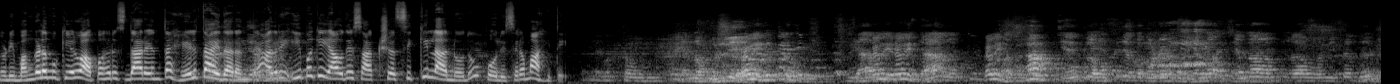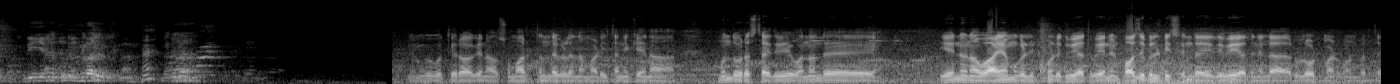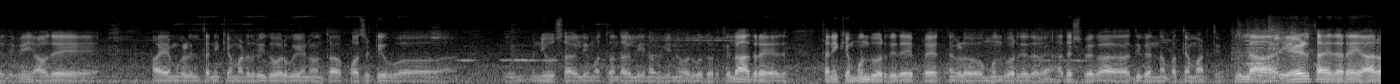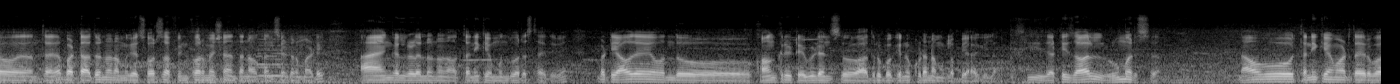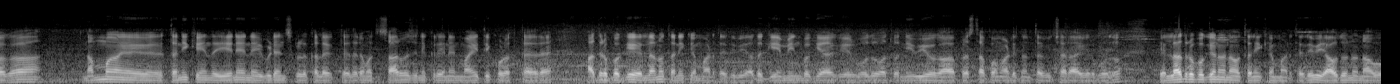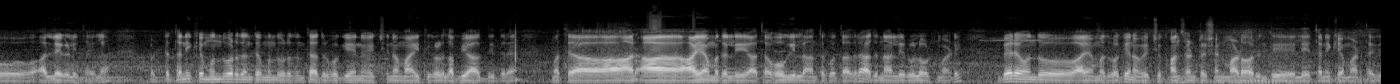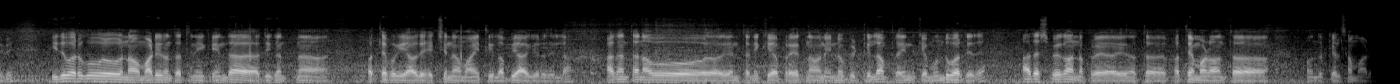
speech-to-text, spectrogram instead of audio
ನೋಡಿ ಮಂಗಳಮುಖಿಯರು ಅಪಹರಿಸಿದ್ದಾರೆ ಅಂತ ಹೇಳ್ತಾ ಇದ್ದಾರಂತೆ ಆದ್ರೆ ಈ ಬಗ್ಗೆ ಯಾವುದೇ ಸಾಕ್ಷ್ಯ ಸಿಕ್ಕಿಲ್ಲ ಅನ್ನೋದು ಪೊಲೀಸರ ಮಾಹಿತಿ. ನಿಮಗೂ ಗೊತ್ತಿರೋ ಹಾಗೆ ನಾವು ಸುಮಾರು ತಂಡಗಳನ್ನು ಮಾಡಿ ತನಿಖೆನ ಮುಂದುವರಿಸ್ತಾ ಇದ್ದೀವಿ. ಒಂದೊಂದೇ ಏನು ನಾವು ಆಯಾಮಗಳು ಇಟ್ಕೊಂಡಿದ್ವಿ ಅಥವಾ ಏನೇನು ಪಾಸಿಬಿಲಿಟೀಸಿಂದ ಇದ್ದೀವಿ, ಅದನ್ನೆಲ್ಲ ರೂಲ್ ಔಟ್ ಮಾಡ್ಕೊಂಡು ಬರ್ತಾ ಇದ್ದೀವಿ. ಯಾವುದೇ ಆಯಾಮಗಳಲ್ಲಿ ತನಿಖೆ ಮಾಡಿದ್ರು ಇದುವರೆಗೂ ಏನು ಅಂತ ಪಾಸಿಟಿವ್ ನ್ಯೂಸ್ ಆಗಲಿ ಮತ್ತೊಂದಾಗಲಿ ನಮಗೆ ಇನ್ನೂವರೆಗೂ ದೊರೆತಿಲ್ಲ, ಆದರೆ ತನಿಖೆ ಮುಂದುವರೆದಿದೆ, ಪ್ರಯತ್ನಗಳು ಮುಂದುವರೆದಿದ್ದಾವೆ ಆದಷ್ಟು ಬೇಗ ದಿಗನ್ನ ಪತ್ತೆ ಮಾಡ್ತೀವಿ. ಇಲ್ಲ, ಹೇಳ್ತಾ ಇದ್ದಾರೆ ಯಾರೋ ಅಂತ ಬಟ್ ಅದನ್ನು ನಮಗೆ ಸೋರ್ಸ್ ಆಫ್ ಇನ್ಫಾರ್ಮೇಷನ್ ಅಂತ ನಾವು ಕನ್ಸಿಡರ್ ಮಾಡಿ ಆ ಆ್ಯಂಗಲ್ಗಳಲ್ಲೂ ನಾವು ತನಿಖೆ ಮುಂದುವರಿಸ್ತಾ ಇದ್ದೀವಿ. ಬಟ್ ಯಾವುದೇ ಒಂದು ಕಾಂಕ್ರೀಟ್ ಎವಿಡೆನ್ಸು ಅದ್ರ ಬಗ್ಗೆನೂ ಕೂಡ ನಮ್ಗೆ ಲಭ್ಯ ಆಗಿಲ್ಲ. See that is all rumours ನಾವು ತನಿಖೆ ಮಾಡ್ತಾ ಇರುವಾಗ ನಮ್ಮ ತನಿಖೆಯಿಂದ ಏನೇನು ಎವಿಡೆನ್ಸ್ಗಳು ಕಲೆಕ್ತಾ ಇದ್ದಾರೆ ಮತ್ತು ಸಾರ್ವಜನಿಕರು ಏನೇನು ಮಾಹಿತಿ ಕೊಡಕ್ತಾ ಇದ್ದಾರೆ ಅದ್ರ ಬಗ್ಗೆ ಎಲ್ಲನೂ ತನಿಖೆ ಮಾಡ್ತಾ ಇದ್ದೀವಿ ಅದು ಗೇಮಿಂಗ್ ಬಗ್ಗೆ ಆಗಿರ್ಬೋದು ಅಥವಾ ನೀವು ಇವಾಗ ಪ್ರಸ್ತಾಪ ಮಾಡಿದಂಥ ವಿಚಾರ ಆಗಿರ್ಬೋದು, ಎಲ್ಲದ್ರ ಬಗ್ಗೆನೂ ನಾವು ತನಿಖೆ ಮಾಡ್ತಾ ಇದ್ದೀವಿ ಯಾವುದನ್ನು ನಾವು ಅಲ್ಲೆಗಳಿತಾ ಇಲ್ಲ. ಬಟ್ ತನಿಖೆ ಮುಂದುವರೆದಂತೆ ಮುಂದುವರೆದಂತೆ ಅದ್ರ ಬಗ್ಗೆ ಏನು ಹೆಚ್ಚಿನ ಮಾಹಿತಿಗಳು ಲಭ್ಯ ಆಗದಿದ್ದರೆ ಮತ್ತು ಆ ಆಯಾಮದಲ್ಲಿ ಆತ ಹೋಗಿಲ್ಲ ಅಂತ ಗೊತ್ತಾದರೆ ಅದನ್ನು ಅಲ್ಲಿ ರೂಲ್ ಔಟ್ ಮಾಡಿ ಬೇರೆ ಒಂದು ಆಯಾಮದ ಬಗ್ಗೆ ನಾವು ಹೆಚ್ಚು ಕಾನ್ಸಂಟ್ರೇಷನ್ ಮಾಡೋ ರೀತಿಯಲ್ಲಿ ತನಿಖೆ ಮಾಡ್ತಾ ಇದ್ದೀವಿ ಇದುವರೆಗೂ ನಾವು ಮಾಡಿರೋಂಥ ತನಿಖೆಯಿಂದ ದಿಗಂತ್ನ ಪತ್ತೆ ಬಗ್ಗೆ ಯಾವುದೇ ಹೆಚ್ಚಿನ ಮಾಹಿತಿ ಲಭ್ಯ ಆಗಿರೋದಿಲ್ಲ. ಹಾಗಂತ ನಾವು ಏನು ತನಿಖೆಯ ಪ್ರಯತ್ನವನ್ನು ಇನ್ನೂ ಬಿಟ್ಟಿಲ್ಲ. ತನಿಖೆ ಮುಂದುವರೆದಿದೆ. ಆದಷ್ಟು ಬೇಗ ಅವನ್ನ ಪ್ರ ಪತ್ತೆ ಮಾಡುವಂಥ ಒಂದು ಕೆಲಸ ಮಾಡ್ತೀವಿ.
